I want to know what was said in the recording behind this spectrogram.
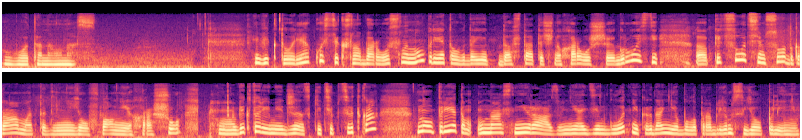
Вот она у нас. Виктория. Кустик слаборослый, но при этом выдает достаточно хорошие грозди. 500-700 э, грамм это для нее вполне хорошо. Виктория имеет женский тип цветка, но при этом у нас ни разу, ни один год никогда не было проблем с ее опылением.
